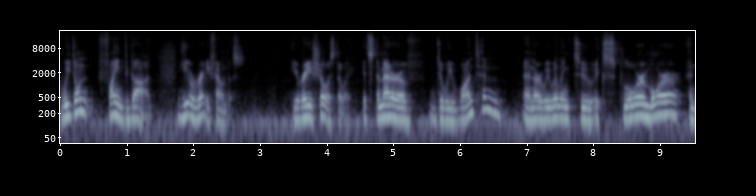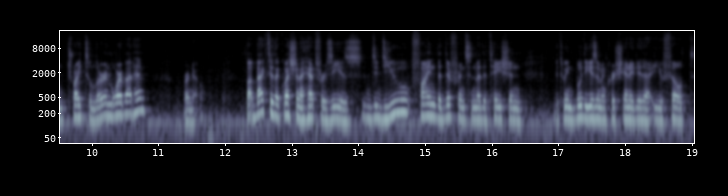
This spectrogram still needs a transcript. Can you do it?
we don't find God. He already found us. He already showed us the way. It's the matter of do we want him and are we willing to explore more and try to learn more about him or no? But back to the question I had for Z is did you find the difference in meditation between Buddhism and Christianity that you felt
